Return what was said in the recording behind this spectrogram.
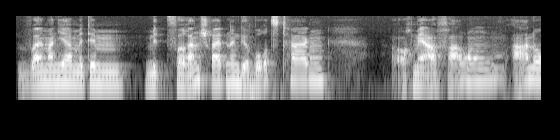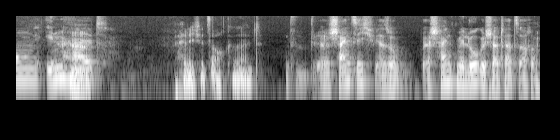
Weil man ja mit dem mit voranschreitenden Geburtstagen auch mehr Erfahrung, Ahnung, Inhalt Hätte ich jetzt auch gesagt. erscheint sich, also erscheint mir logischer Tatsache.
